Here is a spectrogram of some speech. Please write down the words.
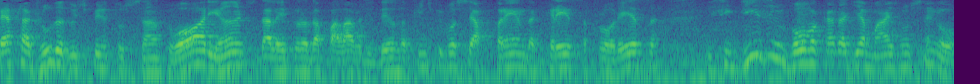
peça ajuda do Espírito Santo, ore antes da leitura da palavra de Deus, a fim de que você aprenda, cresça, floresça e se desenvolva cada dia mais no Senhor.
